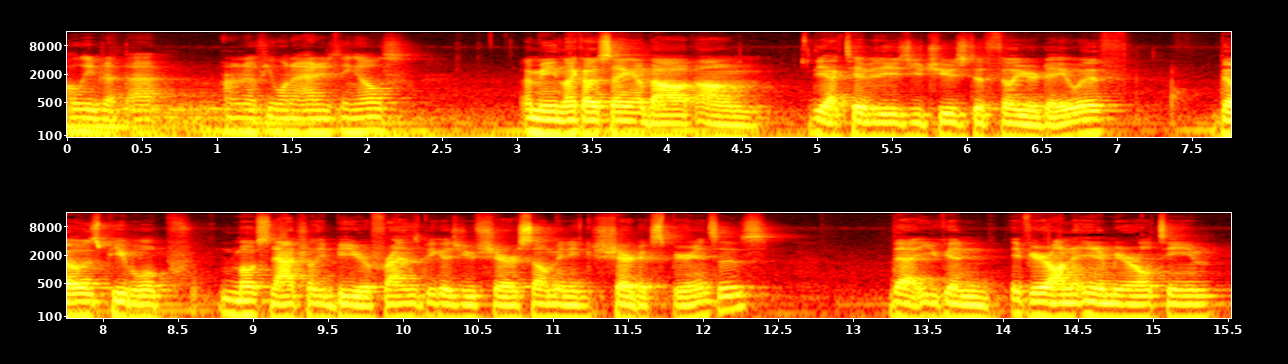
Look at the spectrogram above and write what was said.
I'll leave it at that. I don't know if you want to add anything else. I mean, like I was saying about um, the activities you choose to fill your day with, those people will most naturally be your friends because you share so many shared experiences that you can, if you're on an intramural team,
